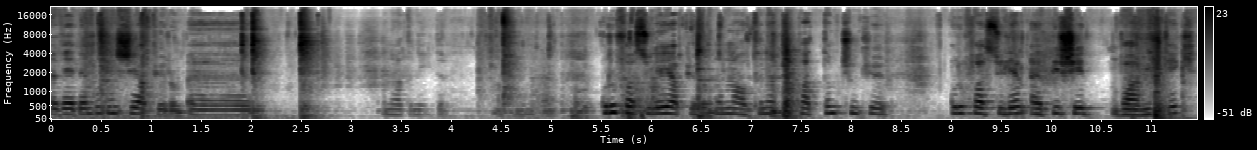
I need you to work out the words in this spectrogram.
Ve ben bugün şey yapıyorum. Eee onun adı neydi? Kuru fasulye yapıyorum. Onun altını kapattım. Çünkü kuru fasulyem e, bir şey varmış tek.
